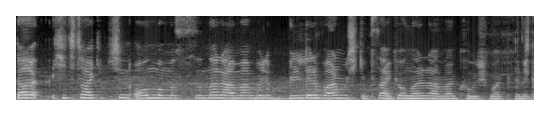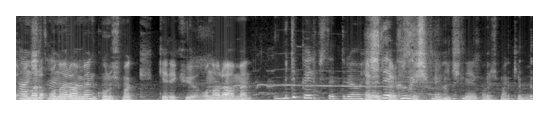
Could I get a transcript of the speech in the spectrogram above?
Daha hiç takipçin olmamasına rağmen böyle birileri varmış gibi sanki onlara rağmen konuşmak. Hani İşte karşı ona, ona rağmen konuşmak gerekiyor. Ona rağmen. bir tık garip hissettiriyor. Evet Hiçliğe garip konuşmak. Hiçliğe konuşmak gibi.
